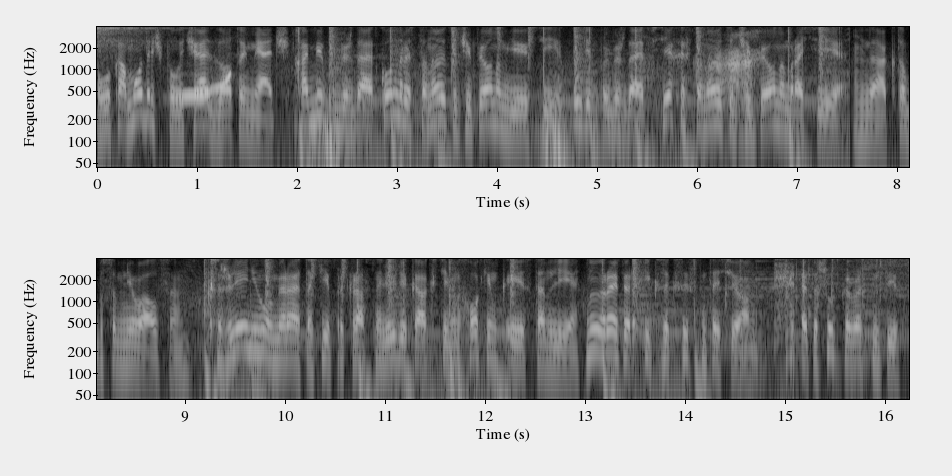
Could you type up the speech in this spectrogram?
Лука Модрич получает золотой мяч. Хабиб побеждает Конора и становится чемпионом UFC. Путин побеждает всех и становится чемпионом России. Да, кто бы сомневался. К сожалению, умирают такие прекрасные люди, как Стивен Хокинг и Стэн Ли. Ну и рэпер XXXTentacion. Это шутка Rest in Peace.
